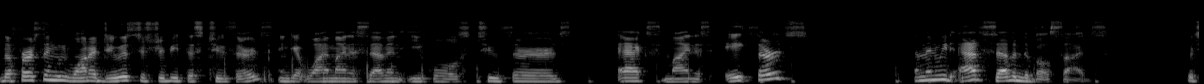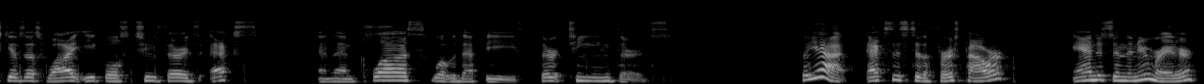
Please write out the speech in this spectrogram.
the first thing we'd want to do is distribute this 2 thirds and get y minus 7 equals 2 thirds x minus 8 thirds. And then we'd add 7 to both sides, which gives us y equals 2 thirds x, and then plus, what would that be, 13 thirds. So yeah, x is to the first power, and it's in the numerator.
